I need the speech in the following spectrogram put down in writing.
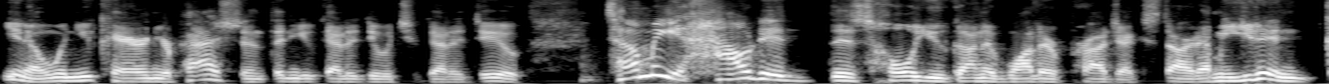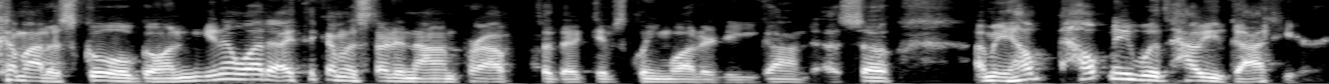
you know, when you care and you're passionate, then you've got to do what you've got to do. Tell me, how did this whole Uganda Water Project start? I mean, you didn't come out of school going, you know what, I think I'm going to start a nonprofit that gives clean water to Uganda. So, I mean, help help me with how you got here.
